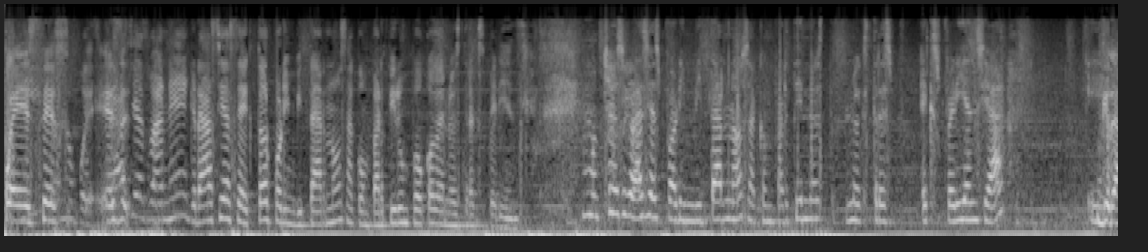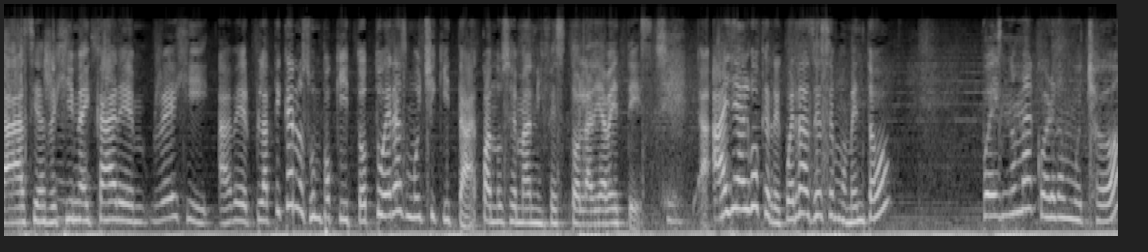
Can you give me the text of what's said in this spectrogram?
Pues es, Bueno, pues, es- gracias, Vane, gracias, Héctor, por invitarnos a compartir un poco de nuestra experiencia. Muchas gracias por invitarnos a compartir nues- nuestra ex- experiencia. Gracias, Regina y Karen. Regi, a ver, platícanos un poquito. Tú eras muy chiquita cuando se manifestó la diabetes. Sí. ¿Hay algo que recuerdas de ese momento? Pues no me acuerdo mucho,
